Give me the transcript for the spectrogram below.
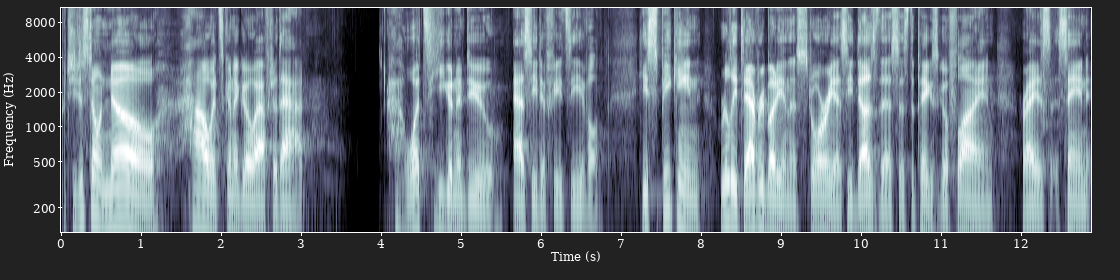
but you just don't know how it's going to go after that. What's he going to do as he defeats evil? He's speaking really to everybody in this story as he does this, as the pigs go flying, right? He's saying,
